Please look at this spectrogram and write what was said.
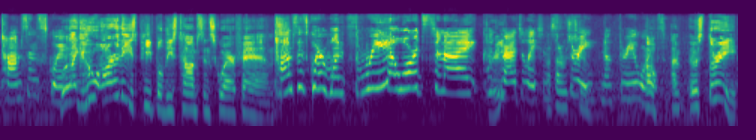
Thompson Square. We're like, who are these people, these Thompson Square fans? Thompson Square won three awards tonight. Three? Congratulations. I thought it was three. No, three Oh, awards. I'm, it was three.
